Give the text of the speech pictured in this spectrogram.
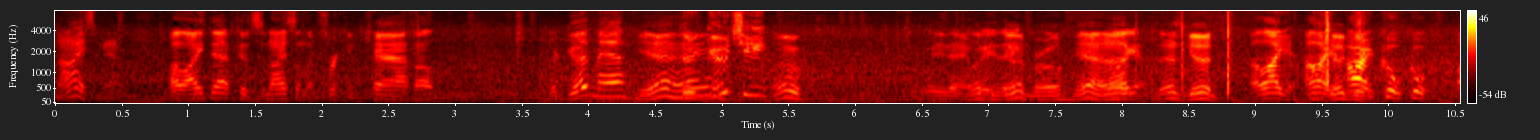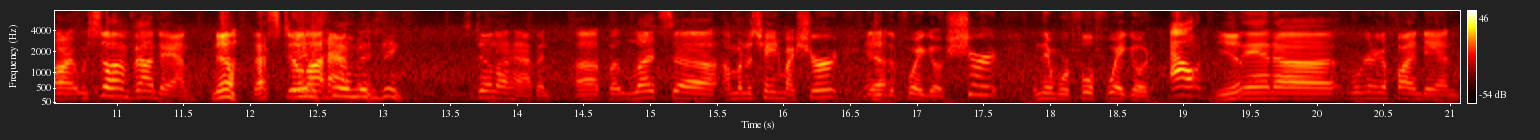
nice, man. I like that. Fits nice on the freaking calf. I'll, they're good, man. Yeah, They're yeah. Gucci. Oh, What do you think? What do looking you good, bro. Yeah, that, like that's good. I like it. I like Good, it. All right, cool, cool. All right, we still haven't found Dan. No, That's still it's not still happening. missing. Still not happened. Uh, but let's. Uh, I'm gonna change my shirt into Yeah. the Fuego shirt, and then we're full Fuegoed out. Yep. Then uh, we're gonna go find Dan.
